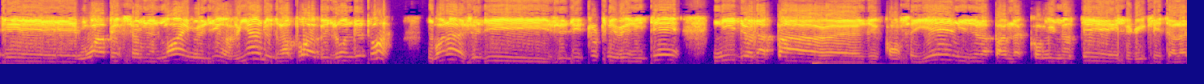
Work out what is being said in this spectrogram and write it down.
et moi personnellement et me dire viens le drapeau a besoin de toi. Voilà, je dis, je dis toutes les vérités, ni de la part euh, des conseillers, ni de la part de la communauté, celui qui est à la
